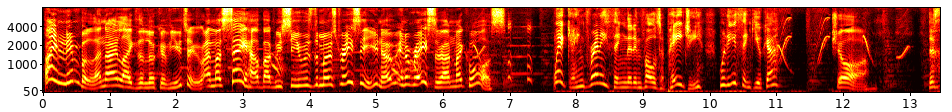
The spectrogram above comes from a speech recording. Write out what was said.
I'm nimble, and I like the look of you two. I must say, how about we see who is the most racy, you know, in a race around my course. We're game for anything that involves a pagey. What do you think, Yooka? Sure. Does,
